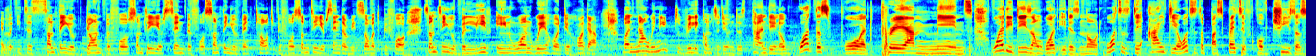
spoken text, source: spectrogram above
It is something you've done before something you've seen before something you've been taught before something you've seen the result before something you believe in one way or the other. But now we need to really come to the understanding of what this word prayer means. What it is and what it is not. What is the idea what is the perspective of jesus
